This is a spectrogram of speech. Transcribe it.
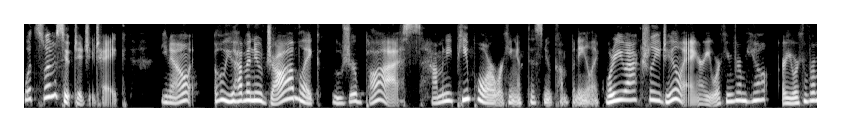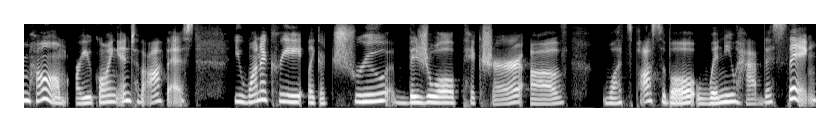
What swimsuit did you take? You know, oh, you have a new job? Like, who's your boss? How many people are working at this new company? Like, what are you actually doing? Are you working from here? Are you working from home? Are you going into the office? You want to create like a true visual picture of what's possible when you have this thing.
